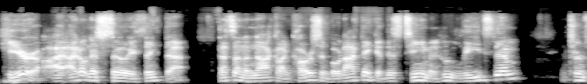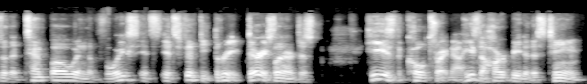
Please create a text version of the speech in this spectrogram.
Here, I, I don't necessarily think that that's not a knock on Carson, but when I think of this team and who leads them in terms of the tempo and the voice, it's it's 53. Darius Leonard just he is the Colts right now. He's the heartbeat of this team.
